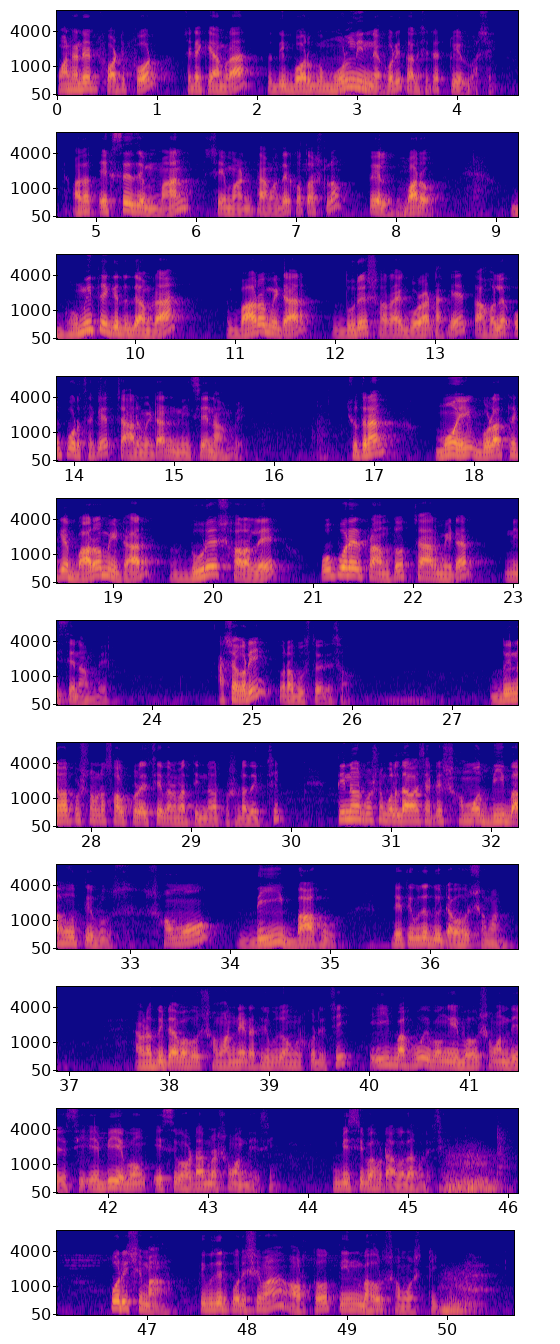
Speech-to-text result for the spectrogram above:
one hundred forty four সেটাকে আমরা যদি বর্গমূল নির্ণয় করি তাহলে সেটা টুয়েলভ আসে। অর্থাৎ এক্সের যে মান, সেই মানটা আমাদের কত আসলো? টুয়েলভ বারো। ভূমি থেকে যদি আমরা বারো মিটার দূরে সরাই গোড়াটাকে, তাহলে উপর থেকে চার মিটার নিচে নামবে। সুতরাং মই গোড়া থেকে বারো মিটার দূরে সরালে উপরের প্রান্ত চার মিটার নিচে নামবে। আশা করি তোমরা বুঝতে পেরেছ। দুই নম্বর প্রশ্ন আমরা সলভ করেছি, এবার আমরা তিন নম্বর প্রশ্নটা দেখছি। তিন নম্বর প্রশ্ন বলে দেওয়া হয়েছে একটি সমদ্বিবাহু ত্রিভুজ। সমদ্বিবাহু, যে ত্রিভুজের দুইটা বাহু সমান। আমরা দুইটা বাহু সমান নিয়ে এটা ত্রিভুজ অঙ্কন করেছি। এই বাহু এবং এই বাহু সমান দিয়েছি। এ বি এবং এসি বাহুটা আমরা সমান দিয়েছি। বিসি বাহুটা আলাদা করেছি। পরিসীমা, ত্রিভুজের পরিসীমা অর্থ তিন বাহুর সমষ্টি।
